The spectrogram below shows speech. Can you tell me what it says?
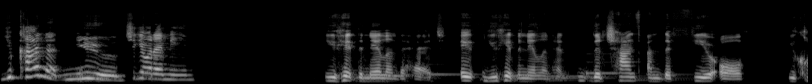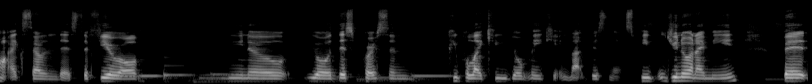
you kind of knew. Do you get what I mean? You hit the nail on the head. It, you hit the nail on the head. The chance and the fear of you can't excel in this. The fear of you know, you're this person, people like you don't make it in that business. People, you know what I mean? But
